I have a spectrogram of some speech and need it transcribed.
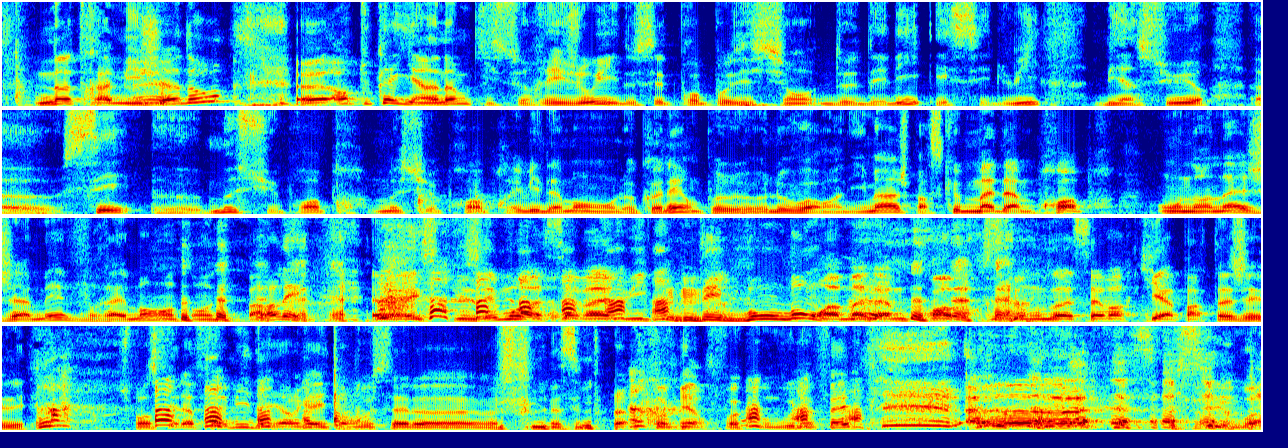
notre ami Jadot. Euh, en tout cas, il y a un homme qui se réjouit de cette proposition de délit et c'est lui, bien sûr, c'est Monsieur Propre. Monsieur Propre, évidemment, on le connaît, on peut le voir en image parce que Madame Propre, on n'en a jamais vraiment entendu parler. Euh, Excusez-moi, ça va lui coûter bonbon à Madame Propre si on doit savoir qui a partagé. les- Je pense que c'est la famille d'ailleurs, Gaëtan Roussel. euh, c'est pas la première fois qu'on vous le fait. Euh, Excusez-moi.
